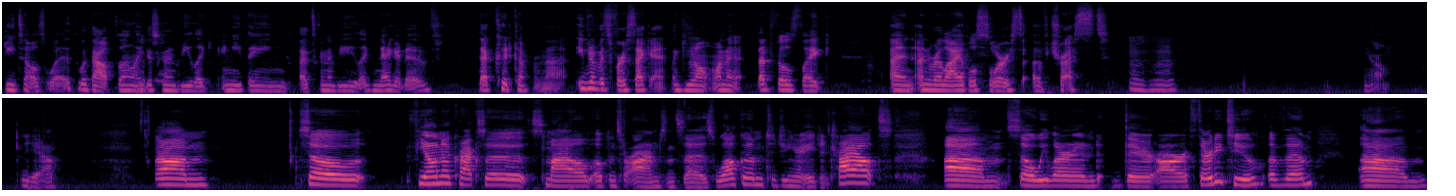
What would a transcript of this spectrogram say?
details with without feeling like there's going to be like anything that's going to be like negative that could come from that, even if it's for a second. Like, you don't want to, that feels like an unreliable source of trust. mhm. yeah Yeah. Um so Fiona cracks a smile, opens her arms and says, "Welcome to junior agent tryouts." Um so we learned there are 32 of them. Um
